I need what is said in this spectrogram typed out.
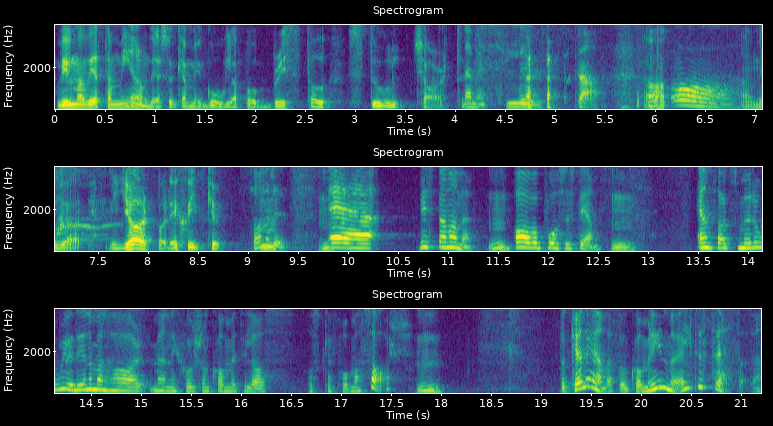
Vill man veta mer om det så kan man googla på Bristol Stool Chart. Nej men sluta. Ja. Åh, Ja, men gör, gör det bara, det är skitkul. sån är du. Eh, det är spännande. Av och på system. Mm. En sak som är rolig det är när man har människor som kommer till oss och ska få massage. Mm. Då kan det hända att de kommer in och är lite stressade.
